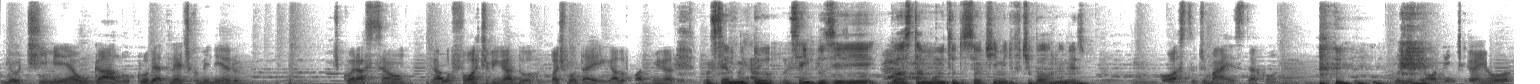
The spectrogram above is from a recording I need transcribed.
Meu time é o Galo, Clube Atlético Mineiro, de coração, Galo Forte Vingador. Pode contar aí, Galo Forte Vingador. Você é muito, você inclusive gosta muito do seu time de futebol, não é mesmo? Gosto demais da conta. inclusive ontem a gente ganhou,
